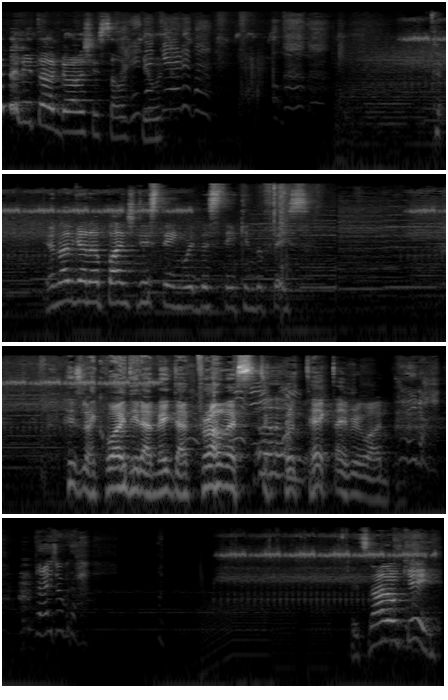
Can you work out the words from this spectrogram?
at the little girl. She's so cute. You're not gonna punch this thing with the stick in the face. He's like, why did I make that promise to protect everyone? It's not okay.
